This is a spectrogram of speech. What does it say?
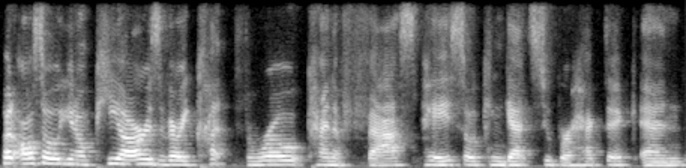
but also you know, PR is a very cutthroat kind of fast pace, so it can get super hectic and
